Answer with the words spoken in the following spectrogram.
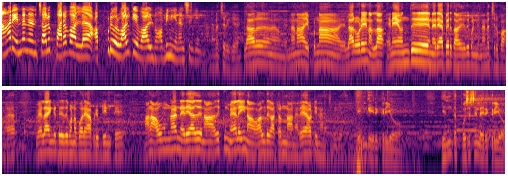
யார் என்ன நினைச்சாலும் பரவாயில்ல அப்படி ஒரு வாழ்க்கையை வாழணும் அப்படின்னு நீங்க நினைச்சிருக்கீங்க. நினச்சிருக்கேன். எல்லாரும் என்னன்னா எப்படின்னா எல்லாரோடையும் நல்லா என்னைய வந்து நிறையா பேர் த இது பண்ணி நினச்சிருப்பாங்க. வேலை எங்கிட்ட இது பண்ண போகிறேன் அப்படி இப்படின்ட்டு. ஆனால் அவங்க முன்னாடி நிறையா இது நான் அதுக்கும் மேலேயும் நான் வாழ்ந்து காட்டணும்னு நான் நிறையா வாட்டி நினச்சிருக்கேன். எங்க இருக்கிறியோ? எந்த பொசிஷன்ல இருக்கிறியோ?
